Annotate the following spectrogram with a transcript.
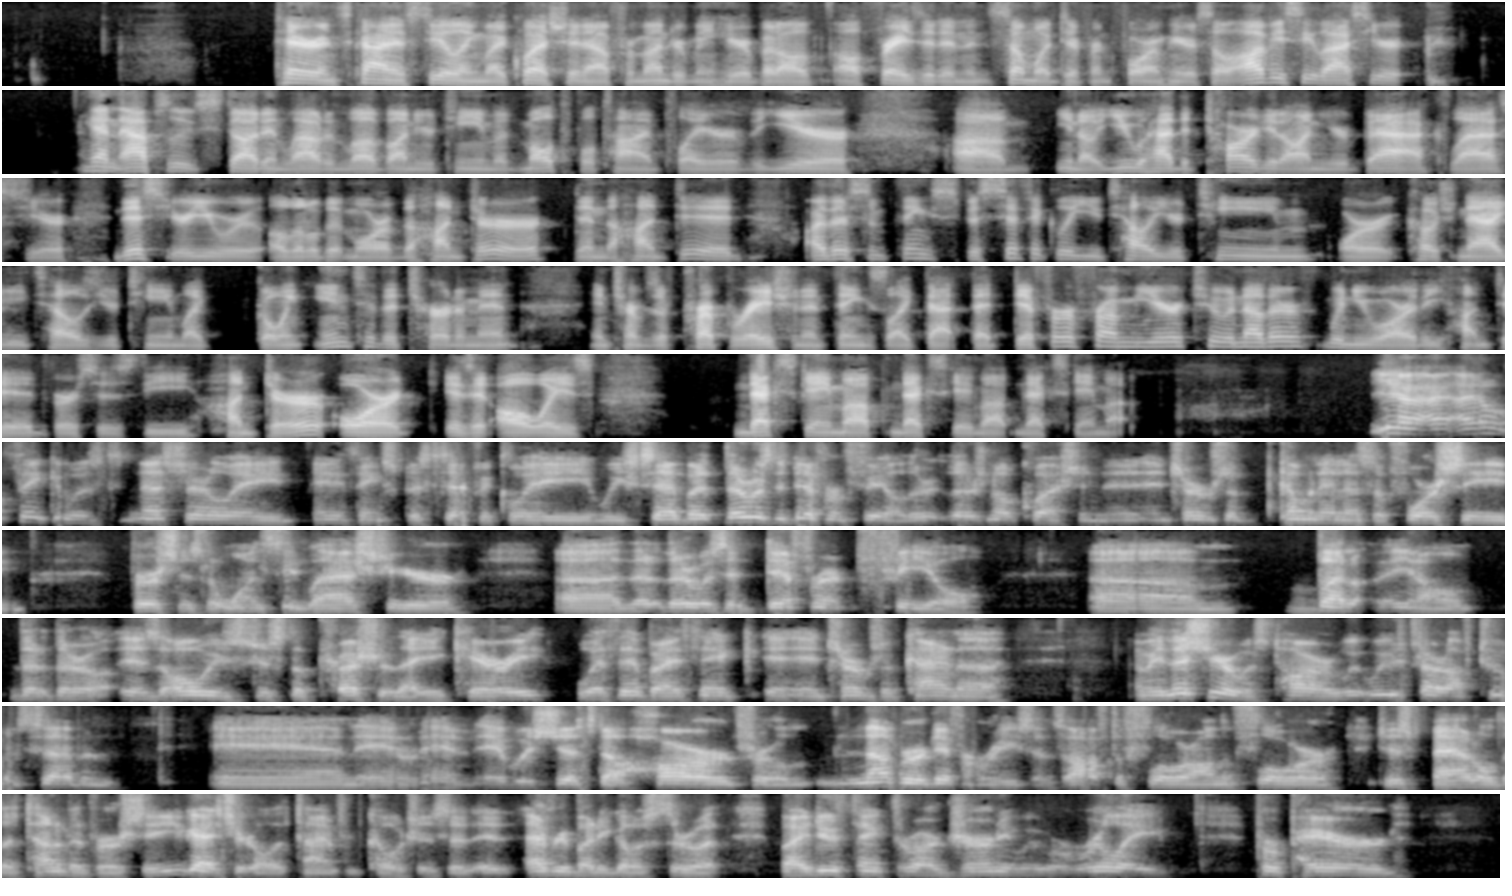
Terrence kind of stealing my question out from under me here, but I'll I'll phrase it in a somewhat different form here. So obviously last year You had an absolute stud in Loudon Love on your team, a multiple time player of the year. Um, you know, you had the target on your back last year. This year, you were a little bit more of the hunter than the hunted. Are there some things specifically you tell your team or Coach Nagy tells your team, like going into the tournament in terms of preparation and things like that, that differ from year to another when you are the hunted versus the hunter? Or is it always next game up, next game up, next game up? Yeah, I, I, don't think it was necessarily anything specifically we said, but there was a different feel. There, there's no question in, in, terms of coming in as a four seed versus the one seed last year. Uh, there, there, was a different feel, um, but you know there, there is always just the pressure that you carry with it. But I think in, in terms of kind of, I mean, this year was hard. We, we started off two and seven and and and it was just a hard for a number of different reasons off the floor on the floor just battled a ton of adversity you guys hear it all the time from coaches it, it, everybody goes through it but i do think through our journey we were really prepared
